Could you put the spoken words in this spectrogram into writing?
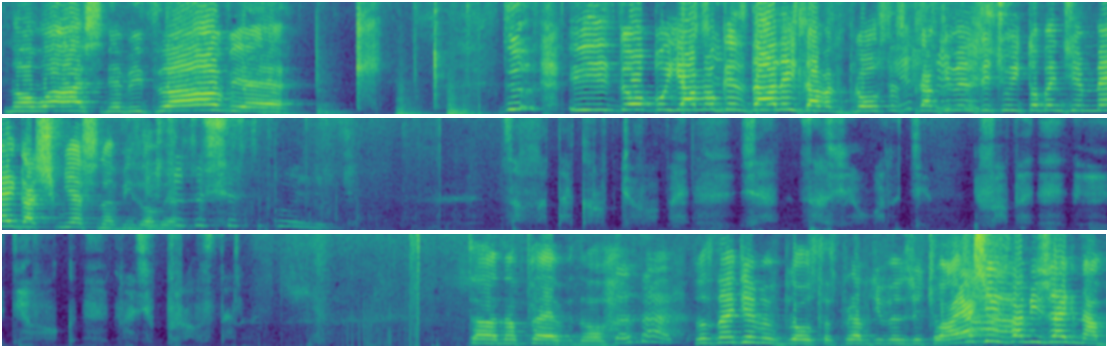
No właśnie, widzowie. I no, bo ja mogę znaleźć dla was w Jeszcze prawdziwym coś- życiu i to będzie mega śmieszne, widzowie. Jeszcze coś się chcę powiedzieć. Co wy tak róbcie, aby się zasiał Marcin i aby nie mógł grać w Brawl Stars. Ta, na pewno. No tak. No znajdziemy w Stars w prawdziwym życiu, a ja się z wami żegnam.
